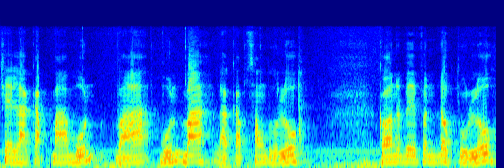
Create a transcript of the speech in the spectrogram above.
sẽ là cặp 34 và 43 là cặp xong thủ lô. Còn về phần độc thủ lô,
